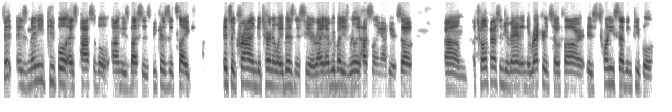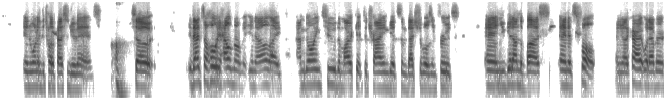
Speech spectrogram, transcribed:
fit as many people as possible on these buses because it's like it's a crime to turn away business here, right? Everybody's really hustling out here. So um, a 12 passenger van, and the record so far is 27 people in one of the 12 passenger vans. Oh. So that's a holy hell moment, you know? Like I'm going to the market to try and get some vegetables and fruits, and you get on the bus and it's full, and you're like, all right, whatever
